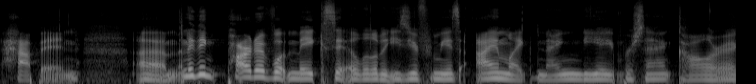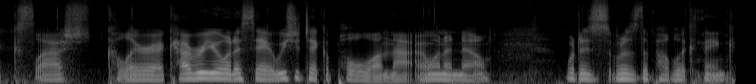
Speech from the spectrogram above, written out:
happen. Um, and I think part of what makes it a little bit easier for me is I'm like 98% choleric slash choleric, however you want to say it. We should take a poll on that. I want to know what is what does the public think.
